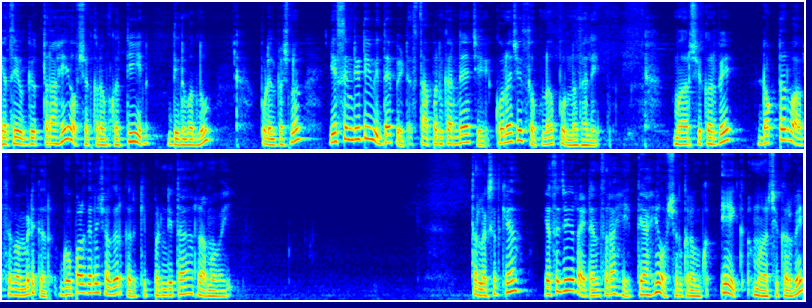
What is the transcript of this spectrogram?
याचं योग्य उत्तर आहे ऑप्शन क्रमांक तीन दिनबंधू. पुढील प्रश्न एस एन डी टी विद्यापीठ स्थापन करण्याचे कोणाचे स्वप्न पूर्ण झाले? महर्षी कर्वे डॉक्टर बाबासाहेब आंबेडकर गोपाळ गणेश आगरकर की पंडिता रामाबाई. तर लक्षात घ्या याचं जे राईट आन्सर आहे ते आहे ऑप्शन क्रमांक एक महर्षी कर्वे.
